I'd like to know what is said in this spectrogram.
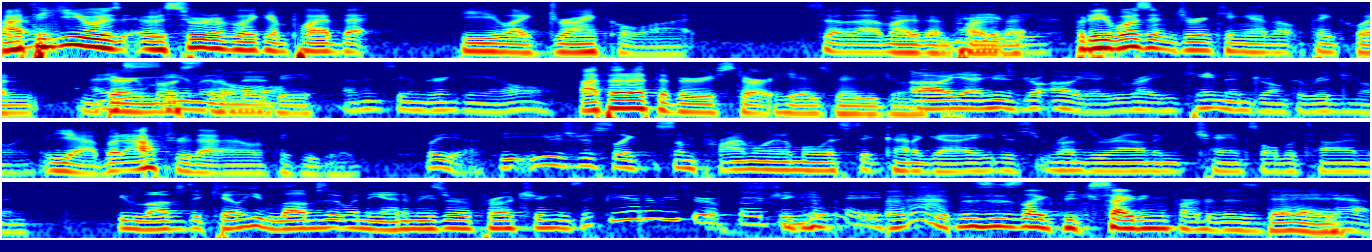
I think he was. It was sort of like implied that he like drank a lot, so that might have been part of it. But he wasn't drinking. I don't think when I during most of the movie. I didn't see him drinking at all. I thought at the very start he was maybe drunk. Oh yeah, he was drunk. Oh yeah, you're right. He came in drunk originally, yeah, but after that, I don't think he did. but yeah, he he was just like some primal animalistic kind of guy. He just runs around and chants all the time, and he loves to kill. He loves it when the enemies are approaching. He's like, the enemies are approaching. Yay. this is like the exciting part of his day. Yeah.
